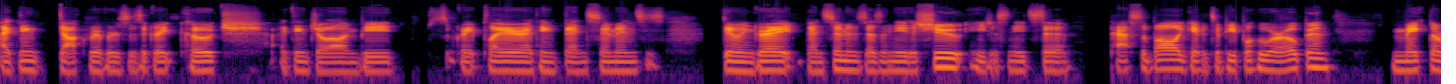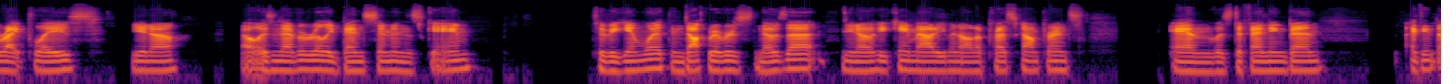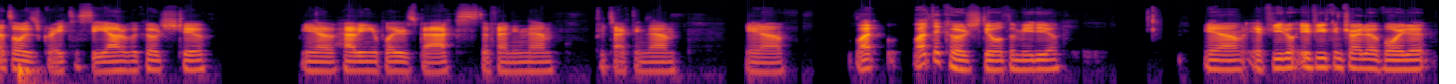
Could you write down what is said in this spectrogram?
I think Doc Rivers is a great coach. I think Joel Embiid is a great player. I think Ben Simmons is doing great. Ben Simmons doesn't need to shoot. He just needs to pass the ball, give it to people who are open, make the right plays, you know. That was never really Ben Simmons' game to begin with, and Doc Rivers knows that. You know, he came out even on a press conference and was defending Ben I think that's always great to see out of a coach too. You know, having your players' backs, defending them, protecting them. You know, let let the coach deal with the media. You know, if you don't, if you can try to avoid it,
